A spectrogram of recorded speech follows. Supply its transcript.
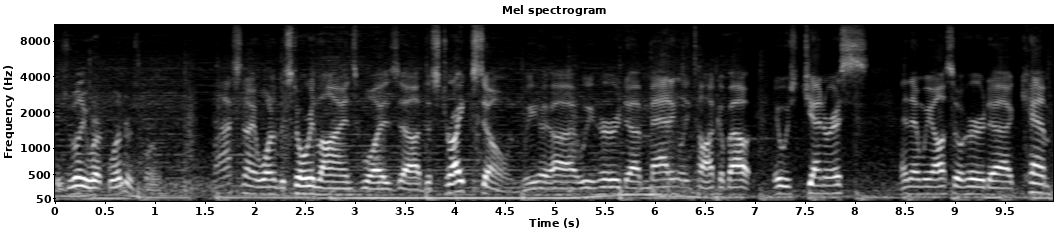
has really worked wonders for him. Last night, one of the storylines was uh, the strike zone. We uh, we heard uh, Mattingly talk about it was generous, and then we also heard uh, Kemp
